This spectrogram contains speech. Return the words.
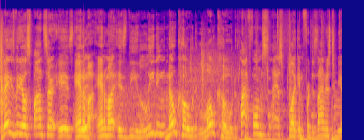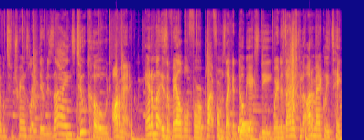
Today's video sponsor is Anima. Anima is the leading no-code, low-code platform slash plugin for designers to be able to translate their designs to code automatically. Anima is available for platforms like Adobe XD, where designers can automatically take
